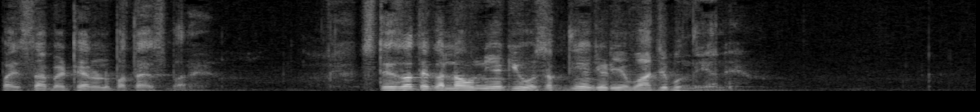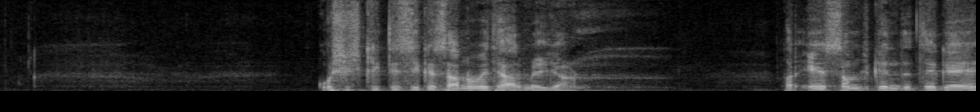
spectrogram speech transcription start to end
ਭਾਈ ਸਾਹਿਬ ਬੈਠੇ ਉਹਨਾਂ ਨੂੰ ਪਤਾ ਇਸ ਬਾਰੇ। ਸਟੇਜਾਂ ਤੇ ਗੱਲਾਂ ਉਨੀਆਂ ਕੀ ਹੋ ਸਕਦੀਆਂ ਜਿਹੜੀਆਂ ਵਾਜਬ ਹੁੰਦੀਆਂ ਨੇ। ਕੋਸ਼ਿਸ਼ ਕੀਤੀ ਸੀ ਕਿ ਸਾਨੂੰ ਵੀ ਹਥਿਆਰ ਮਿਲ ਜਾਣ, ਪਰ ਇਹ ਸਮਝ ਕੇ ਦਿੱਤੇ ਗਏ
